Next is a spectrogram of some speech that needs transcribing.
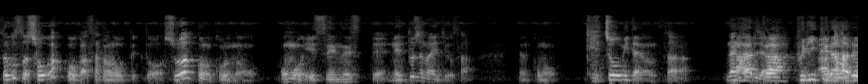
それこそ小学校から遡っていくと小学校の頃の思う SNS ってネットじゃないけどさこの手帳みたいなのさなんかあるじゃん。プリクラ貼る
